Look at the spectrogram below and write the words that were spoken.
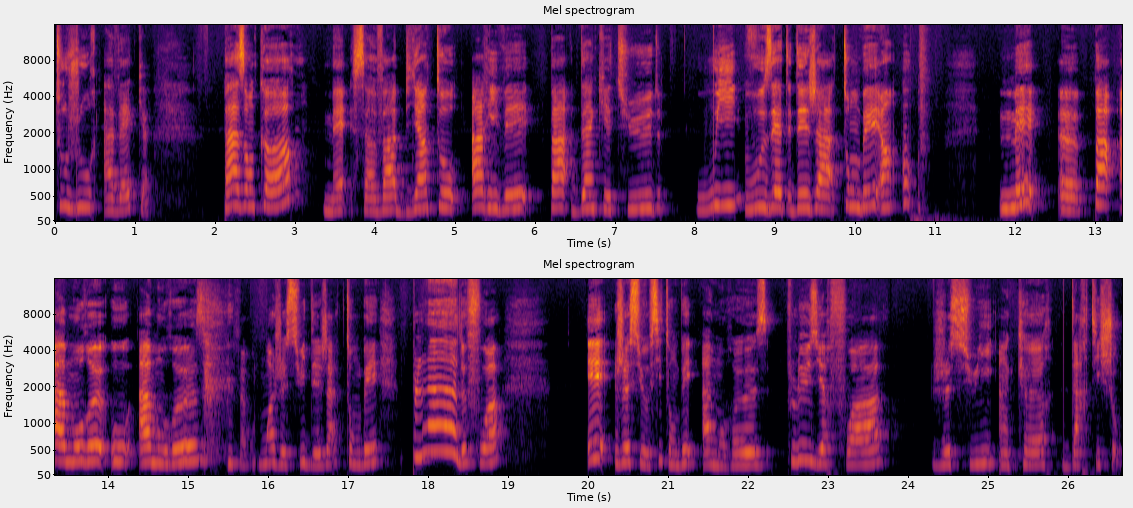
toujours avec. Pas encore, mais ça va bientôt arriver. Pas d'inquiétude. Oui, vous êtes déjà tombé. Hein mais euh, pas amoureux ou amoureuse. moi, je suis déjà tombée plein de fois et je suis aussi tombée amoureuse plusieurs fois. Je suis un cœur d'artichaut.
